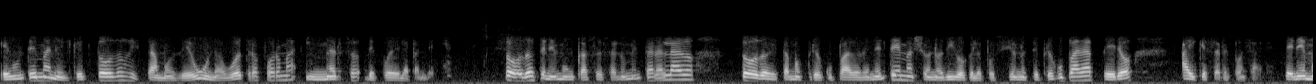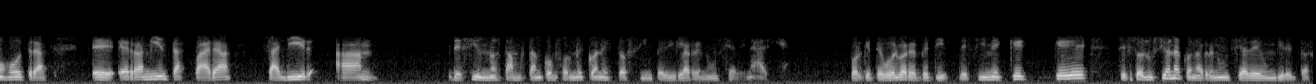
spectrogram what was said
es un tema en el que todos estamos de una u otra forma inmersos después de la pandemia. Todos tenemos un caso de salud mental al lado, todos estamos preocupados en el tema, yo no digo que la oposición no esté preocupada, pero hay que ser responsables. Tenemos otras eh, herramientas para salir a decir no estamos tan conformes con esto sin pedir la renuncia de nadie. Porque te vuelvo a repetir, decime qué, qué se soluciona con la renuncia de un director.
